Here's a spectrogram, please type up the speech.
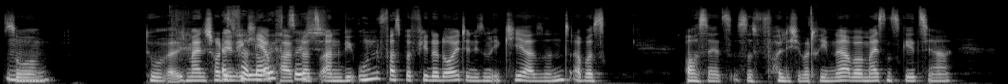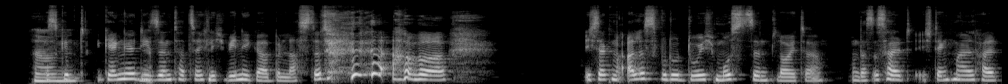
So. Mhm. Du, ich meine, schau dir es den Ikea-Parkplatz an, wie unfassbar viele Leute in diesem Ikea sind, aber es Außer jetzt ist es völlig übertrieben, ne? Aber meistens geht's ja. Ähm, es gibt Gänge, die ja. sind tatsächlich weniger belastet. aber ich sag mal, alles, wo du durch musst, sind Leute. Und das ist halt, ich denk mal halt,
